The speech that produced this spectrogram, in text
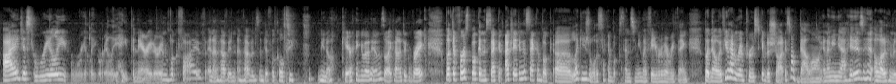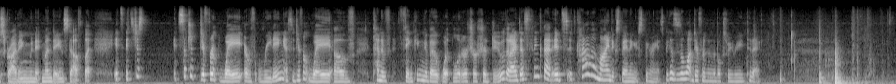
I just really, really, really hate the narrator in book five, and I'm having I'm having some difficulty, you know, caring about him. So I kind of took a break. But the first book and the second, actually, I think the second book, uh, like usual, the second book tends to be my favorite of everything. But no, if you haven't read Proust, give it a shot. It's not that long, and I mean, yeah, it is a lot of him describing mundane stuff, but it's it's just it's such a different way of reading. It's a different way of kind of thinking about what literature should do that I just think that it's it's kind of a mind expanding experience because it's a lot different than the books we read today.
